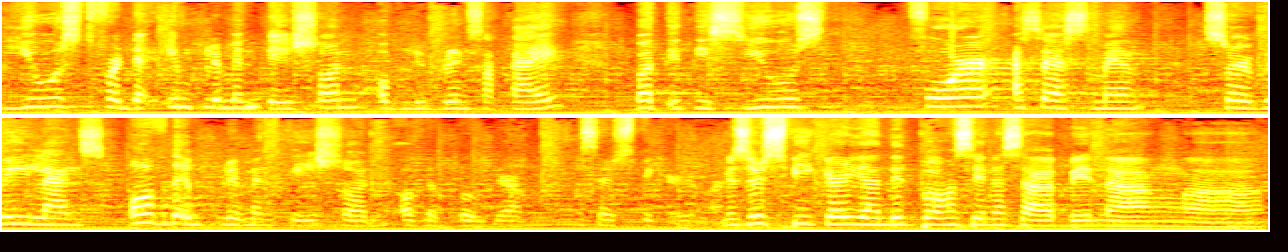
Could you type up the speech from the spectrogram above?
used for the implementation of Libreng Sakay, but it is used for assessment surveillance of the implementation of the program, Mr. Speaker. Mr. Speaker, yan din po ang sinasabi ng uh,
